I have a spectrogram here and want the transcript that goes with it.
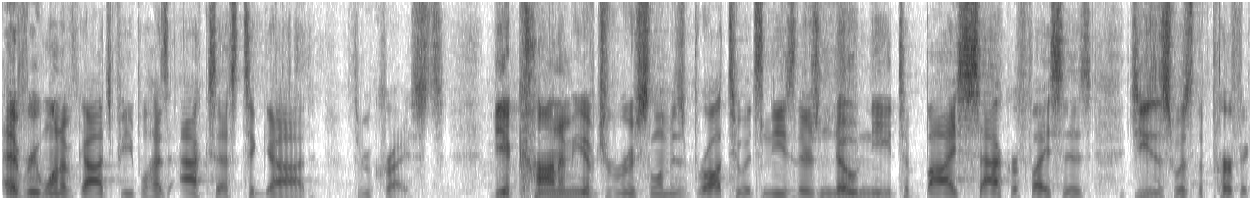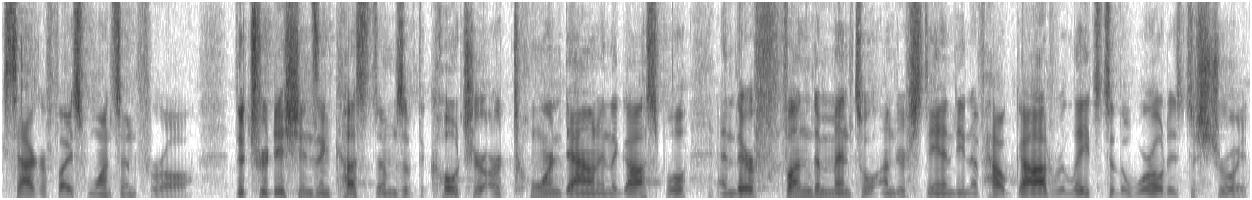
Every one of God's people has access to God through Christ the economy of Jerusalem is brought to its knees. There's no need to buy sacrifices. Jesus was the perfect sacrifice once and for all. The traditions and customs of the culture are torn down in the gospel, and their fundamental understanding of how God relates to the world is destroyed.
